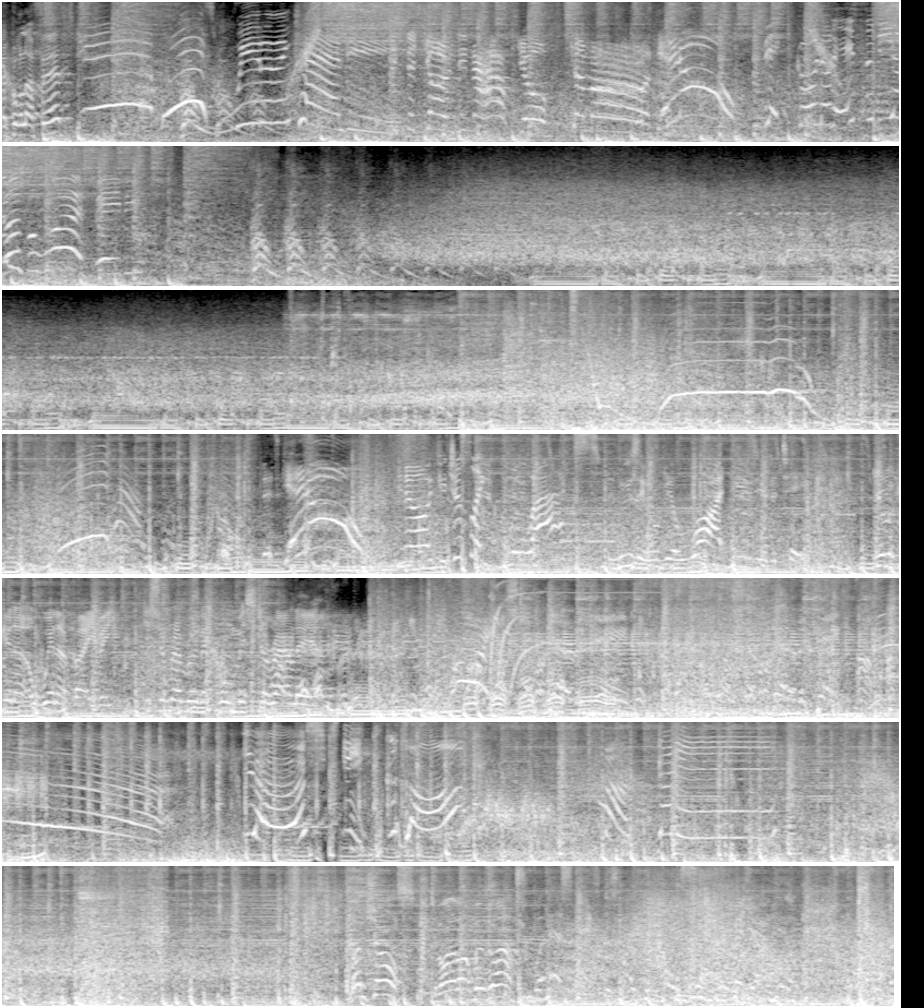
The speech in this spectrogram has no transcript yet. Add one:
Prêt pour la fête? Yeah! Woo! It's weirder than candy! Mr. Jones in the house, yo! Come on! Let's get it all! Number one, baby! Roll, roll, roll! looking at a winner, baby. Just remember who they call Mr. Round Here. Yes! Bonne chance Tu vas en avoir besoin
